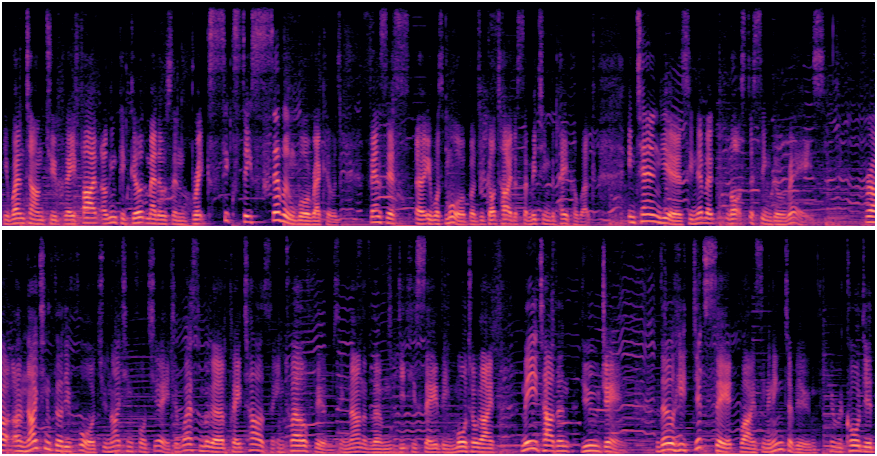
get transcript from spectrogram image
He went on to play five Olympic gold medals and break 67 world records. Fans says uh, it was more, but he got tired of submitting the paperwork. In 10 years, he never lost a single race. From uh, 1934 to 1948, Weissmuller played Tarzan in 12 films. In none of them did he say the immortal line, Me Tarzan, you Jane. Though he did say it once in an interview, he recorded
